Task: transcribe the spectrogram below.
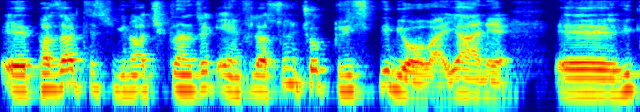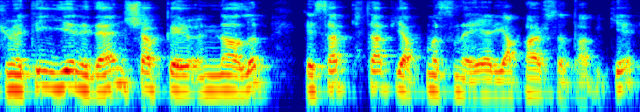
Ee, pazartesi günü açıklanacak enflasyon çok riskli bir olay. Yani e, hükümetin yeniden şapkayı önüne alıp hesap kitap yapmasını eğer yaparsa tabii ki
